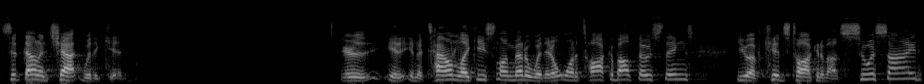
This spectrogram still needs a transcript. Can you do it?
Sit down and chat with a kid. You're in a town like East Longmeadow where they don't want to talk about those things, you have kids talking about suicide.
